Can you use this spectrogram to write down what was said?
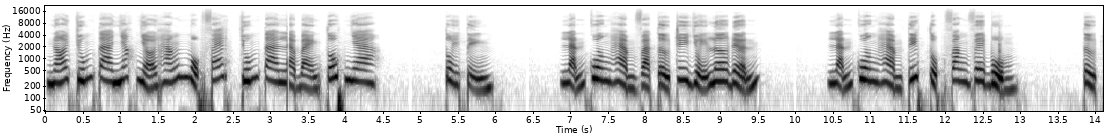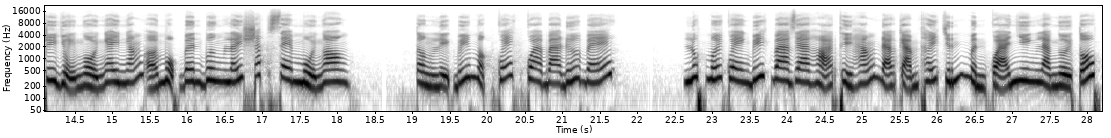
nói chúng ta nhắc nhở hắn một phát, chúng ta là bạn tốt nha. Tùy tiện. Lãnh quân hàm và tự tri dụy lơ đỉnh. Lãnh quân hàm tiếp tục văn vê bụng. Từ tri dụ ngồi ngay ngắn ở một bên bưng lấy sách xem mùi ngon. Tần liệt bí mật quét qua ba đứa bé. Lúc mới quen biết ba gia hỏa thì hắn đã cảm thấy chính mình quả nhiên là người tốt.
